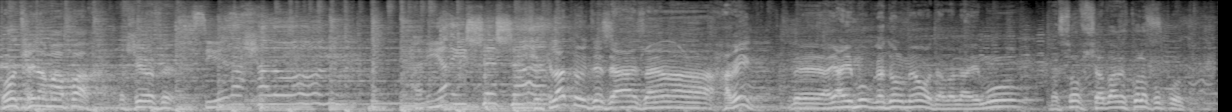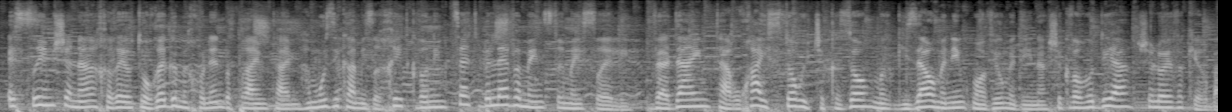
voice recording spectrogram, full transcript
פה התחיל המהפך, בשיר הזה. כשהקלטנו את זה, זה היה, זה היה חריג, והיה הימור גדול מאוד, אבל ההימור בסוף שבר את כל הקופות. עשרים שנה אחרי אותו רגע מכונן בפריים טיים, המוזיקה המזרחית כבר נמצאת בלב המיינסטרים הישראלי. ועדיין, תערוכה היסטורית שכזו מרגיזה אומנים כמו אביהו מדינה, שכבר הודיע שלא יבקר בה.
